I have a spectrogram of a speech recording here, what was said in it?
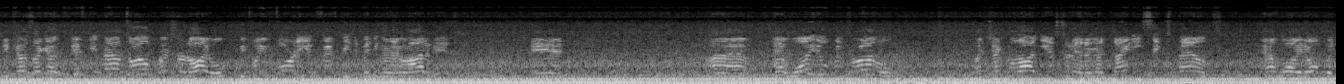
Because I got 50 pounds oil pressure at idle, between 40 and 50 depending on how hot it is. And um, at wide open throttle, I checked the log yesterday and I got 96 pounds at wide open.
